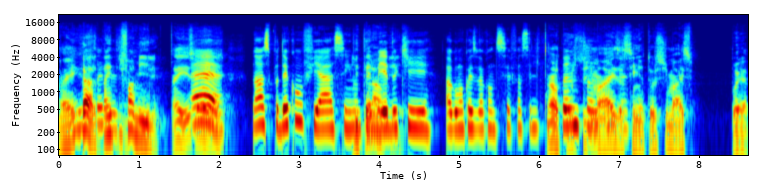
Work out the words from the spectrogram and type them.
É isso. Cara, tá entre família. É isso. É. Nossa, poder confiar, assim, não ter medo que alguma coisa vai acontecer facilita Não, eu tanto. torço demais, assim, eu torço demais. É,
